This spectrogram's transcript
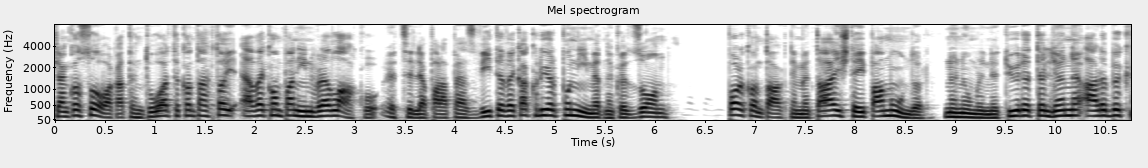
Klan Kosova ka tentuar të kontaktojë edhe kompaninë Vrellaku, e cila para pesë viteve ka kryer punimet në këtë zonë. Por kontakti me ta ishte i pamundur. Në numrin e tyre të lënë në ARBK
